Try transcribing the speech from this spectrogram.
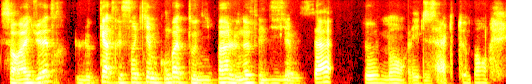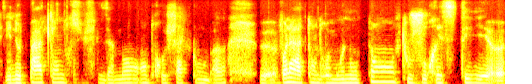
ça aurait dû être le 4 et 5e combat de Tony, pas le 9 et le 10e. Ça, Exactement, exactement. Et ne pas attendre suffisamment entre chaque combat. Euh, voilà, attendre moins longtemps, toujours rester, euh,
